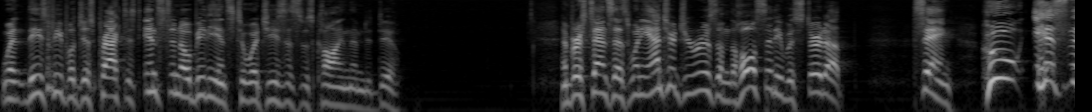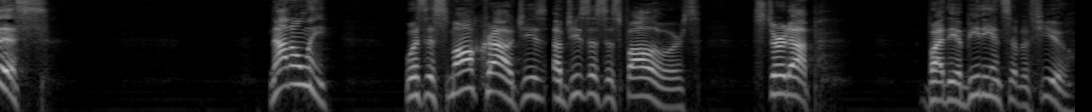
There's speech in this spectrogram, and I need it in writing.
when these people just practiced instant obedience to what Jesus was calling them to do. And verse 10 says, When he entered Jerusalem, the whole city was stirred up, saying, Who is this? Not only was this small crowd of Jesus' followers stirred up by the obedience of a few,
